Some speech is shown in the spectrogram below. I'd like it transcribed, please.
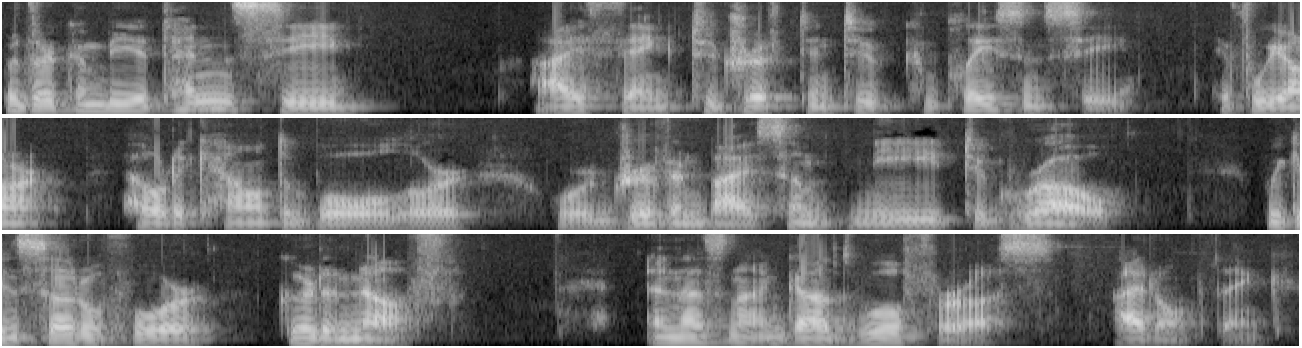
But there can be a tendency, I think, to drift into complacency if we aren't held accountable or, or driven by some need to grow. We can settle for good enough. And that's not God's will for us, I don't think.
